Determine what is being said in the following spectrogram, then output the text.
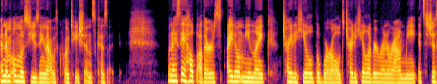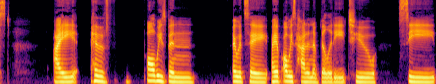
and I'm almost using that with quotations because when I say help others, I don't mean like try to heal the world, try to heal everyone around me. It's just, I have always been, I would say, I have always had an ability to see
